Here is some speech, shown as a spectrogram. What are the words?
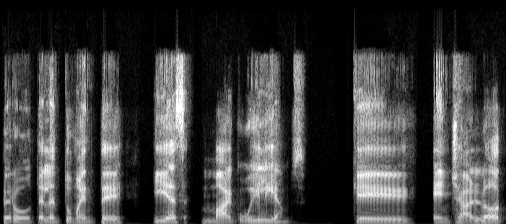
pero tenlo en tu mente. Y es Mark Williams, que en Charlotte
